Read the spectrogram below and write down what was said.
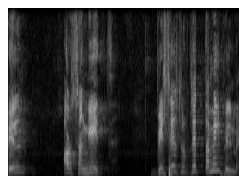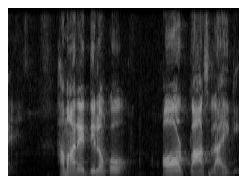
फ़िल्म और संगीत विशेष रूप से तमिल फिल्में हमारे दिलों को और पास लाएगी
